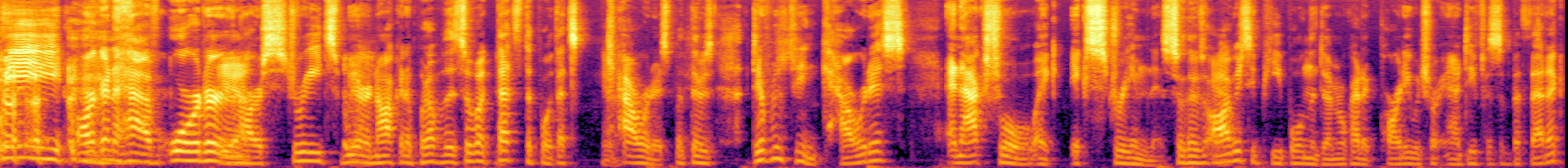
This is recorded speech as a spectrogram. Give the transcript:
we are going to have order in our streets. We are not going to put up with this." So like that's the point. That's Yeah. cowardice. But there's a difference between cowardice and actual like extremeness. So there's obviously people in the Democratic Party which are anti sympathetic,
